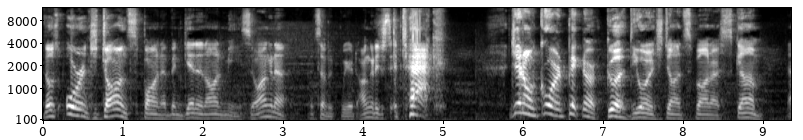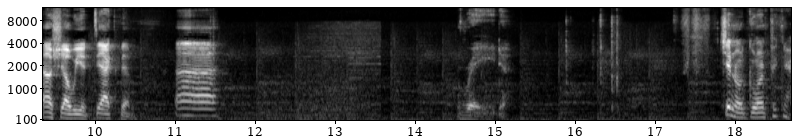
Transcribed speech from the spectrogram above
those orange dawn spawn have been getting on me, so I'm gonna. That sounded weird. I'm gonna just attack. General Goran Pickner. Good. The orange dawn spawn are scum. How shall we attack them? Uh... Raid. General Goran Pickner,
